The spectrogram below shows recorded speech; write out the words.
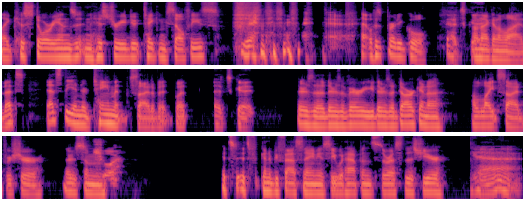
like historians in history do, taking selfies. Yeah, That was pretty cool. that's good. I'm not going to lie. That's that's the entertainment side of it, but that's good. there's a there's a very there's a dark and a a light side for sure. There's some Sure. It's it's going to be fascinating to see what happens the rest of this year. Yeah.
